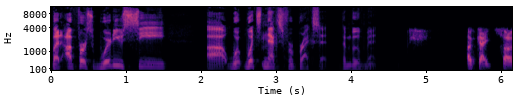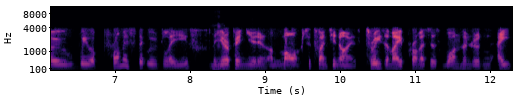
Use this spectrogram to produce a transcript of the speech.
But uh, first, where do you see uh, wh- what's next for Brexit, the movement? Okay, so we were promised that we would leave the Mm-hmm. European Union on March the 29th. Theresa May promised us 108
